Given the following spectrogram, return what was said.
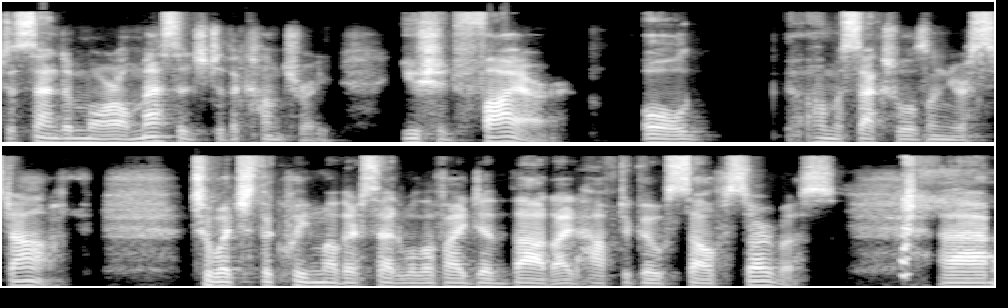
to send a moral message to the country, you should fire all homosexuals on your staff. To which the Queen Mother said, "Well, if I did that, I'd have to go self-service um,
